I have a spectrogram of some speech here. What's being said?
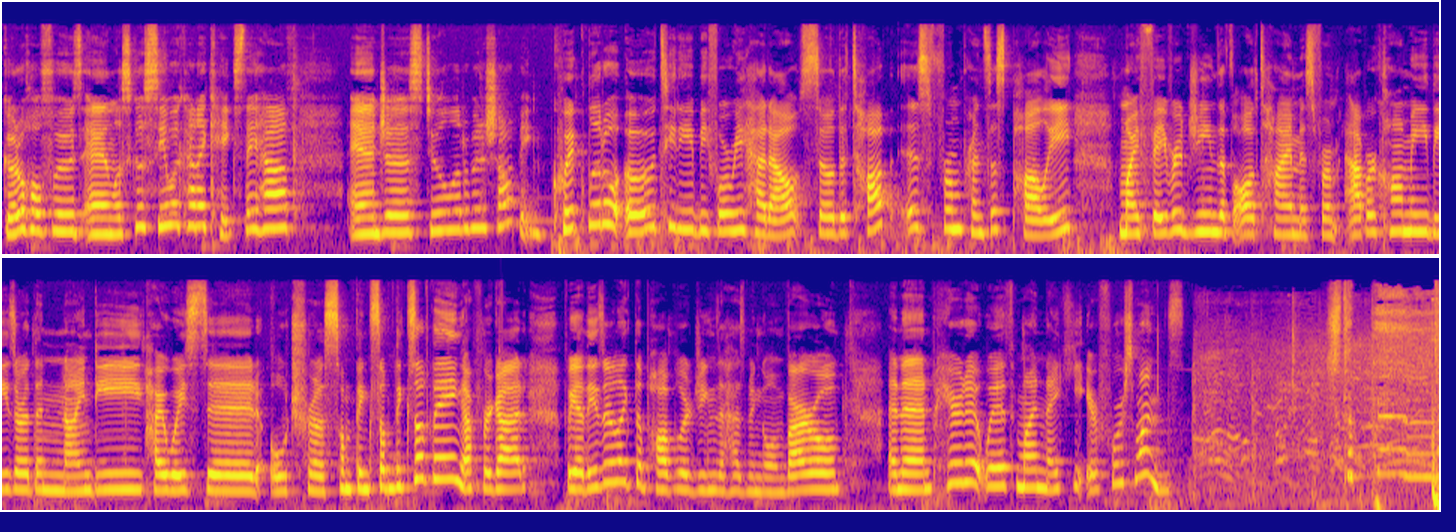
go to Whole Foods and let's go see what kind of cakes they have and just do a little bit of shopping. Quick little OOTD before we head out. So the top is from Princess Polly. My favorite jeans of all time is from Abercrombie. These are the 90 high-waisted ultra something something something. I forgot. But yeah, these are like the popular jeans that has been going viral. And then paired it with my Nike Air Force Ones. same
